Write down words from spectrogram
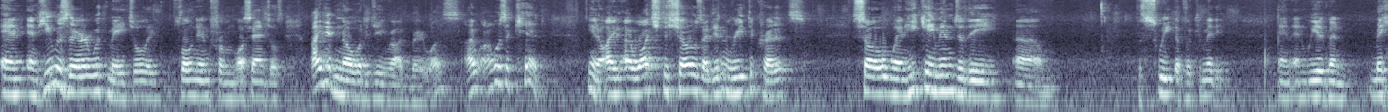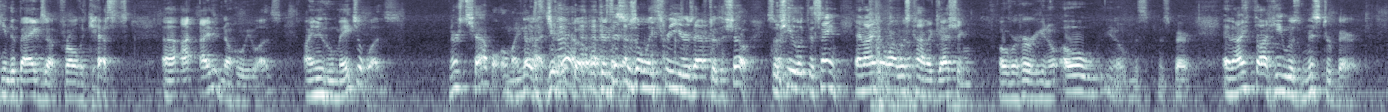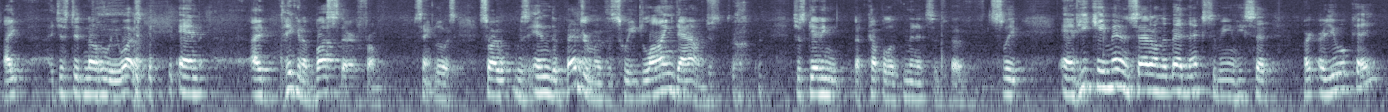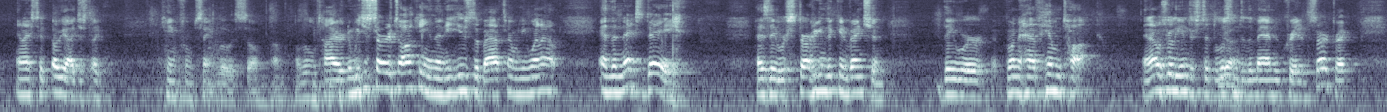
and and he was there with Majel. They'd flown in from Los Angeles. I didn't know what a Gene Roddenberry was. I, I was a kid. You know, I, I watched the shows. I didn't read the credits. So when he came into the um, the suite of the committee, and, and we had been making the bags up for all the guests. Uh, I, I didn't know who he was. I knew who Majel was. Nurse Chapel. Oh my Nurse God. Chapel. Because this was only three years after the show, so she looked the same. And I know I was kind of gushing over her. You know, oh, you know, Miss Miss Barrett. And I thought he was Mr. Barrett. I I just didn't know who he was. and I'd taken a bus there from St. Louis, so I was in the bedroom of the suite, lying down, just just getting a couple of minutes of, of sleep. And he came in and sat on the bed next to me, and he said, "Are, are you okay?" And I said, "Oh yeah, I just I came from St. Louis, so I'm a little tired." And we just started talking, and then he used the bathroom and he went out. And the next day, as they were starting the convention, they were going to have him talk. And I was really interested to listen Yeah. to the man who created Star Trek.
